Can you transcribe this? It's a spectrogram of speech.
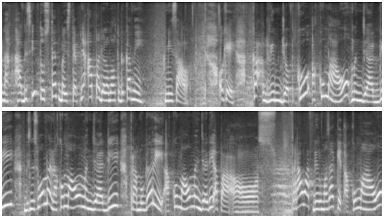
Nah, habis itu step by stepnya apa dalam waktu dekat nih? Misal, oke, kak, dream jobku, aku mau menjadi businesswoman, aku mau menjadi pramugari, aku mau menjadi apa? Oh, perawat di rumah sakit, aku mau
